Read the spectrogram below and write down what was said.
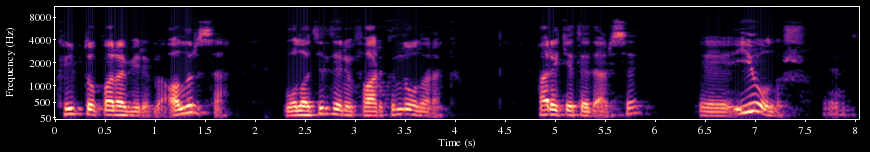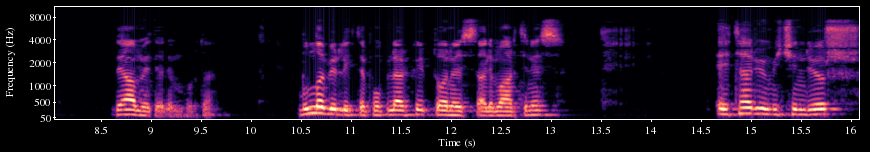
kripto para birimi alırsa, volatilitenin farkında olarak hareket ederse e, iyi olur. Evet. Devam edelim burada. Bununla birlikte popüler kripto analisti Ali Martinez Ethereum için diyor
